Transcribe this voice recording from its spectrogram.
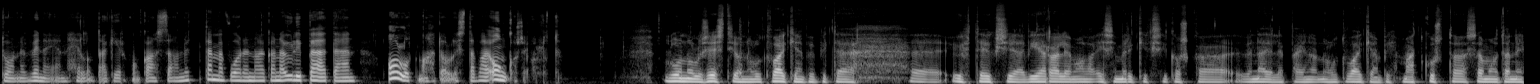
tuonne Venäjän helluntakirkon kanssa on nyt tämän vuoden aikana ylipäätään ollut mahdollista vai onko se ollut? Luonnollisesti on ollut vaikeampi pitää yhteyksiä vierailemalla esimerkiksi, koska Venäjälle päin on ollut vaikeampi matkustaa. Samoin tänne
